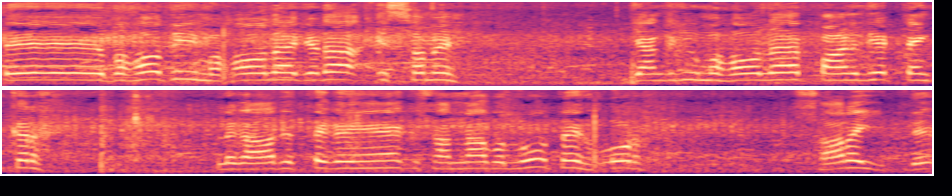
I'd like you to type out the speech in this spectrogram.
ਤੇ ਬਹੁਤ ਹੀ ਮਾਹੌਲ ਹੈ ਜਿਹੜਾ ਇਸ ਸਮੇਂ ਜੰਗਜੂ ਮਾਹੌਲ ਹੈ, ਪਾਣੀ ਦੇ ਟੈਂਕਰ ਲਗਾ ਦਿੱਤੇ ਗਏ ਹੈ ਕਿਸਾਨਾਂ ਵੱਲੋਂ ਤੇ ਹੋਰ ਸਾਰਾ ਹੀ ਦੇ-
